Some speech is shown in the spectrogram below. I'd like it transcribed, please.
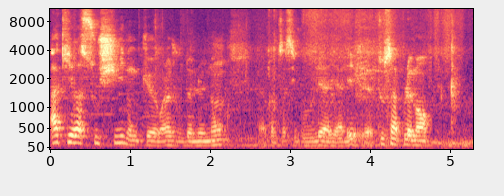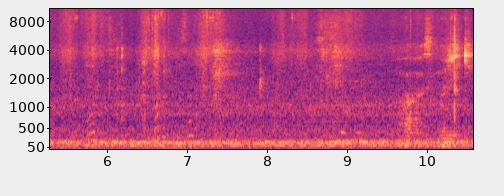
Akira Sushi. Donc euh, voilà, je vous donne le nom. Euh, comme ça, si vous voulez y aller, euh, tout simplement. Ah, c'est magique.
